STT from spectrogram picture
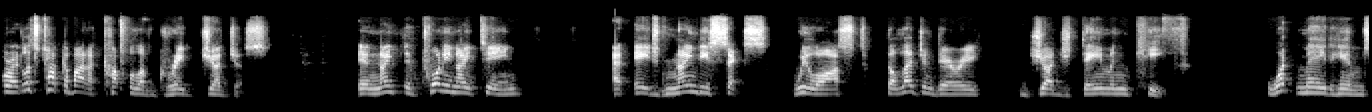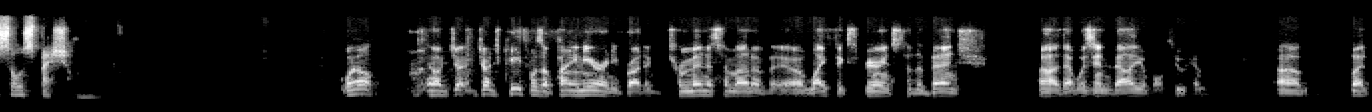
All right, let's talk about a couple of great judges. In, in 2019, at age 96, we lost the legendary Judge Damon Keith. What made him so special? Well, you know, J- Judge Keith was a pioneer and he brought a tremendous amount of uh, life experience to the bench uh, that was invaluable to him. Uh, but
